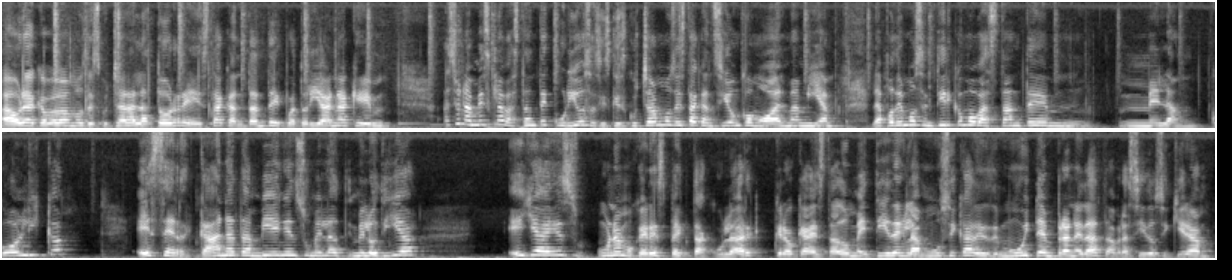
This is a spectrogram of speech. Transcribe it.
Ahora acabábamos de escuchar a La Torre, esta cantante ecuatoriana que hace una mezcla bastante curiosa. Si es que escuchamos esta canción como Alma Mía, la podemos sentir como bastante mm, melancólica. Es cercana también en su melodía. Ella es una mujer espectacular, creo que ha estado metida en la música desde muy temprana edad, habrá sido siquiera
